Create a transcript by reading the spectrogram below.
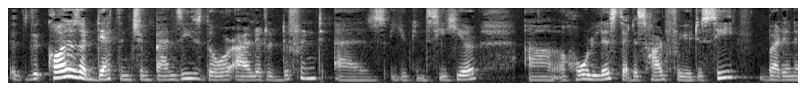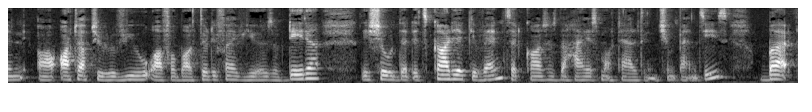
the causes of death in chimpanzees, though, are a little different, as you can see here. Uh, a whole list that is hard for you to see, but in an uh, autopsy review of about 35 years of data, they showed that it's cardiac events that causes the highest mortality in chimpanzees. But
